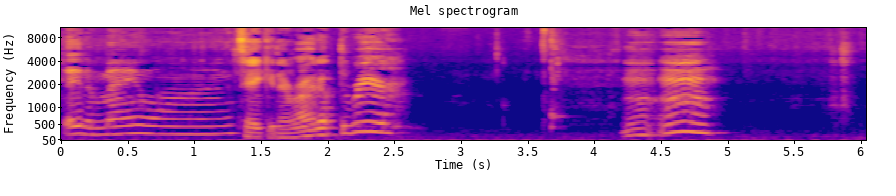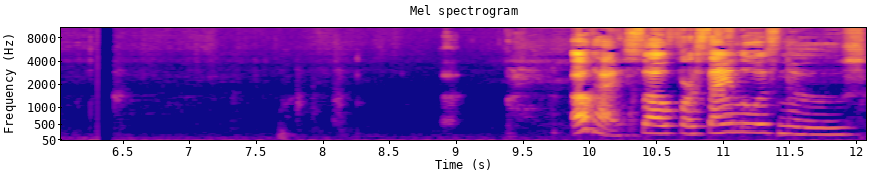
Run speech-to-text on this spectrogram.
They the main ones. Taking it right up the rear. Mm-mm. Okay, so for St. Louis news,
